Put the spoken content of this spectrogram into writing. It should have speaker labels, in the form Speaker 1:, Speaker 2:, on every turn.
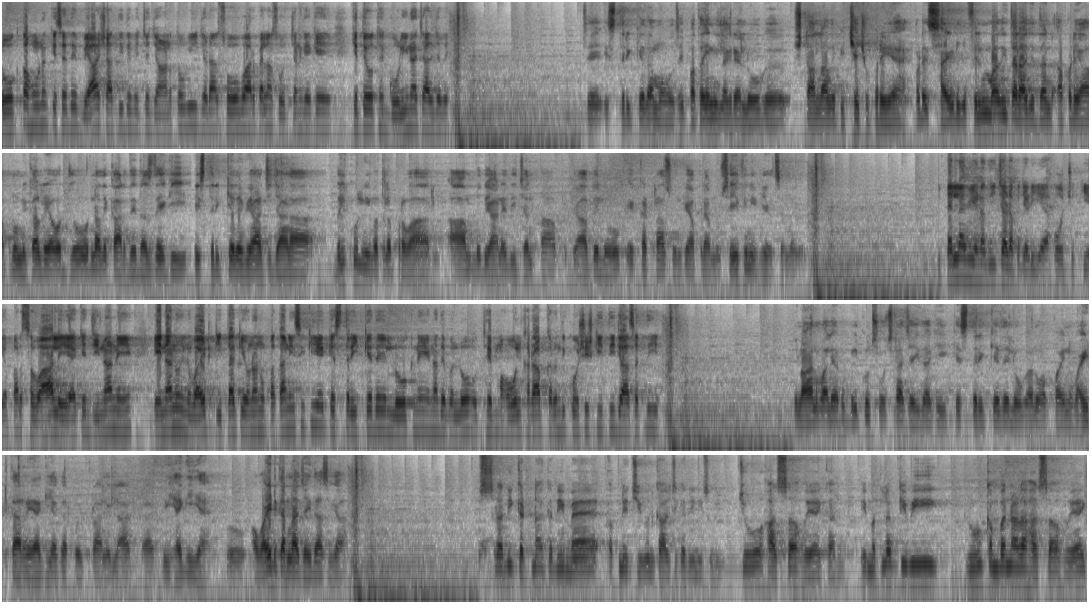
Speaker 1: ਲੋਕ ਤਾਂ ਹੁਣ ਕਿਸੇ ਦੇ ਵਿਆਹ ਸ਼ਾਦੀ ਦੇ ਵਿੱਚ ਜਾਣ ਤੋਂ ਵੀ ਜਿਹੜਾ 100 ਵਾਰ ਪਹਿਲਾਂ ਸੋਚਣਗੇ ਕਿ ਕਿਤੇ ਉੱਥੇ ਗੋਲੀ ਨਾ ਚੱਲ ਜਾਵੇ।
Speaker 2: ਤੇ ਇਸ ਤਰੀਕੇ ਦਾ ਮਾਹੌਲ ਸੀ, ਪਤਾ ਹੀ ਨਹੀਂ ਲੱਗ ਰਿਹਾ ਲੋਕ ਸਟਾਲਾਂ ਦੇ ਪਿੱਛੇ ਛੁਪ ਰਹੇ ਆ। ਬੜੇ ਸਾਈਡ 'ਚ ਫਿਲਮਾਂ ਦੀ ਤਰ੍ਹਾਂ ਜਿੱਦਾਂ ਆਪਣੇ ਆਪ ਨੂੰ ਨਿਕਲ ਰਿਹਾ ਔਰ ਜੋ ਉਹਨਾਂ ਦੇ ਘਰ ਦੇ ਦੱਸਦੇ ਕਿ ਇਸ ਤਰੀਕੇ ਦੇ ਵਿਆਹ 'ਚ ਜਾਣਾ ਬਿਲਕੁਲ ਨਹੀਂ, ਮਤਲਬ ਪਰਿਵਾਰ ਆਮ ਲੁਧਿਆਣੇ ਦੀ ਜਨਤਾ, ਪੰਜਾਬ ਦੇ ਲੋਕ ਇਹ ਘਟਨਾ ਸੁਣ ਕੇ ਆਪਣੇ ਆਪ ਨੂੰ ਸੇਫ ਹੀ ਨਹੀਂ ਫੀਲ ਸਮਝਦੇ।
Speaker 1: ਪਹਿਲਾਂ ਵੀ ਇਹਨਾਂ ਦੀ ਝੜਪ ਜਿਹੜੀ ਹੈ ਹੋ ਚੁੱਕੀ ਹੈ ਪਰ ਸਵਾਲ ਇਹ ਹੈ ਕਿ ਜਿਨ੍ਹਾਂ ਨੇ ਇਹਨਾਂ ਨੂੰ ਇਨਵਾਈਟ ਕੀਤਾ ਕਿ ਉਹਨਾਂ ਨੂੰ ਪਤਾ ਨਹੀਂ ਸੀ ਕਿ ਇਹ ਕਿਸ ਤਰੀਕੇ ਦੇ ਲੋਕ ਨੇ ਇਹਨਾਂ ਦੇ ਵੱਲੋਂ ਉੱਥੇ ਮਾਹੌਲ ਖਰਾਬ ਕਰਨ ਦੀ ਕੋਸ਼ਿਸ਼ ਕੀਤੀ ਜਾ ਸਕਦੀ ਹੈ।
Speaker 2: ਬੁਲਾਉਣ ਵਾਲਿਆਂ ਨੂੰ ਬਿਲਕੁਲ ਸੋਚਣਾ ਚਾਹੀਦਾ ਕਿ ਕਿਸ ਤਰੀਕੇ ਦੇ ਲੋਕਾਂ ਨੂੰ ਆਪਾਂ ਇਨਵਾਈਟ ਕਰ ਰਹੇ ਆ ਕਿ ਅਗਰ ਕੋਈ ਪੁਰਾਣੀ ਲਾਗ ਵੀ ਹੈਗੀ ਹੈ ਉਹ ਅਵੋਇਡ ਕਰਨਾ ਚਾਹੀਦਾ ਸੀਗਾ।
Speaker 3: ਇਸ ਤਰ੍ਹਾਂ ਦੀ ਘਟਨਾ ਕਦੀ ਮੈਂ ਆਪਣੇ ਜੀਵਨ ਕਾਲ 'ਚ ਕਦੀ ਨਹੀਂ ਸੁਣੀ। ਜੋ ਹਾਦਸਾ ਹੋਇਆ ਕੱਲ ਇਹ ਮਤਲਬ ਕਿ ਵੀ ਰੂਹ ਕੰਬਣ ਵਾਲਾ ਹਾਦਸਾ ਹੋਇਆ ਹੈ।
